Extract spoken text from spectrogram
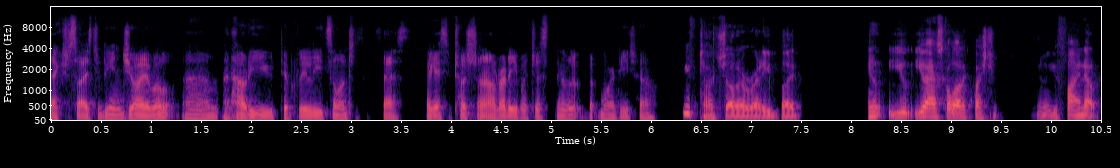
exercise to be enjoyable. Um, and how do you typically lead someone to success? I guess you've touched on already, but just in a little bit more detail. We've touched on already, but you know, you you ask a lot of questions. You know, you find out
